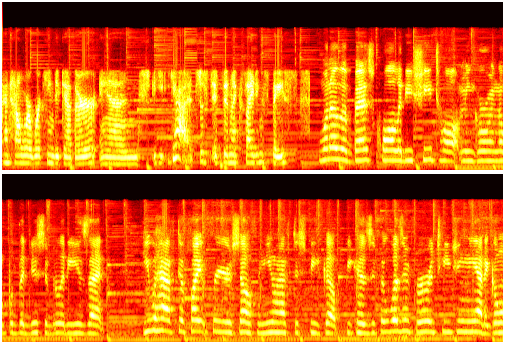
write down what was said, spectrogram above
and how we're working together. And yeah, it's just it's an exciting space. one of the best qualities she taught me growing up with a disability is that you have to fight for yourself and you have to speak up because if it wasn't for her teaching me how to go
